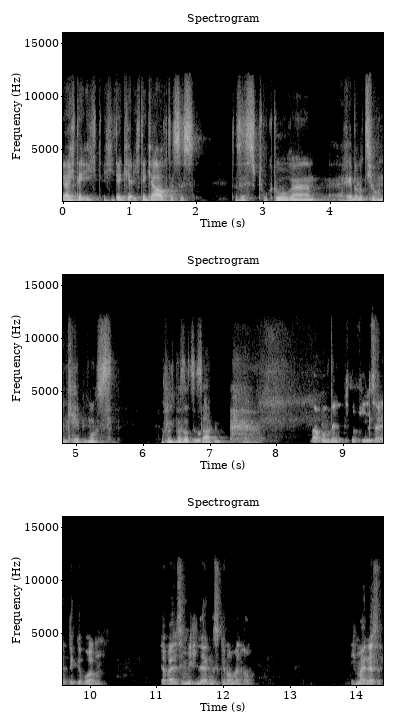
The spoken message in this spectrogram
Ja, ich, denk, ich, ich, denke, ich denke auch, dass es, dass es Strukturrevolutionen geben muss, muss man sozusagen. Warum bin ich so vielseitig geworden? Ja, weil sie mich nirgends genommen haben. Ich meine es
